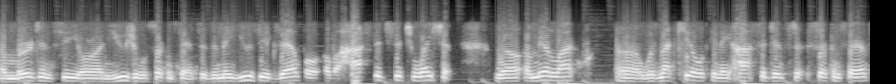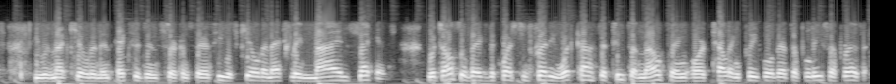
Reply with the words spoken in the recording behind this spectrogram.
emergency or unusual circumstances, and they used the example of a hostage situation. Well, Amir Locke uh, was not killed in a hostage circumstance. He was not killed in an exigent circumstance. He was killed in actually nine seconds, which also begs the question, Freddie, what constitutes announcing or telling people that the police are present?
